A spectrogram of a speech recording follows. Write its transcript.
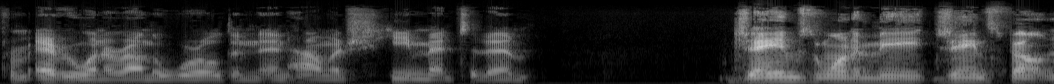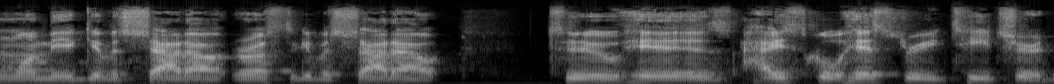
from everyone around the world and, and how much he meant to them. James wanted me, James Felton wanted me to give a shout out or us to give a shout out to his high school history teacher,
